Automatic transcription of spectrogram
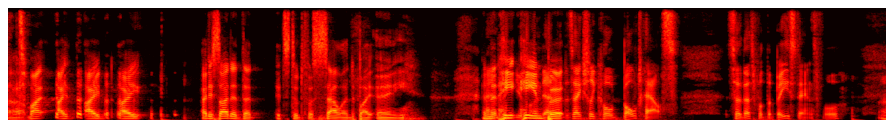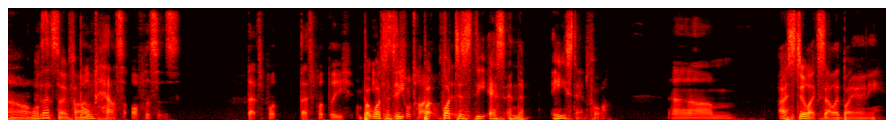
Uh, my, I, I, I, I decided that it stood for salad by Ernie, and, that he, he and Bert. It's actually called Bolthouse. So that's what the B stands for. Oh well, that's so fun. Bolt House Offices. That's what that's what the But what does the title but what says. does the S and the E stand for? um I still like salad by Ernie.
